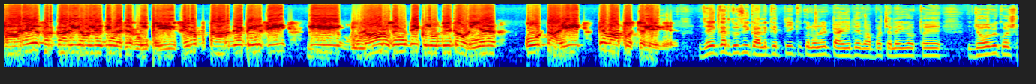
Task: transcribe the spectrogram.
ਸਾਰੇ ਸਰਕਾਰੀ ਅਮਲੇ ਦੀ ਨਜ਼ਰ ਨਹੀਂ ਪਈ। ਸਿਰਫ ਟਾਰਗੇਟ ਇਹ ਸੀ ਕਿ ਗੁਰਨਾਮ ਸਿੰਘ ਦੀ ਕਲੋਨੀ ਢਾਉਣੀ ਹੈ ਉਹ ਢਾਈ ਤੇ ਵਾਪਸ ਚਲੇ ਗਏ। ਜੇਕਰ ਤੁਸੀਂ ਗੱਲ ਕੀਤੀ ਕਿ ਕਲੋਨੀ ਢਾਈ ਤੇ ਵਾਪਸ ਚਲੇ ਗਏ, ਉੱਥੇ ਜੋ ਵੀ ਕੁਝ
